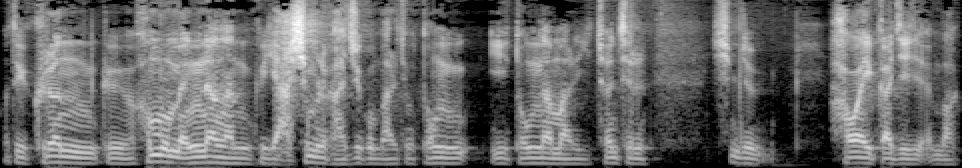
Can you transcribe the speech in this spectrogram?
어떻게 그런 그 허무맹랑한 그 야심을 가지고 말이죠. 동, 이 동남아 이 전체를 심지어 하와이까지 막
